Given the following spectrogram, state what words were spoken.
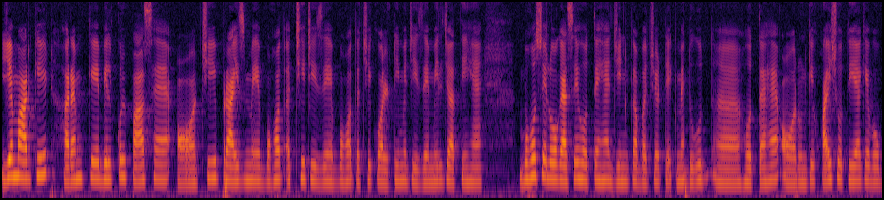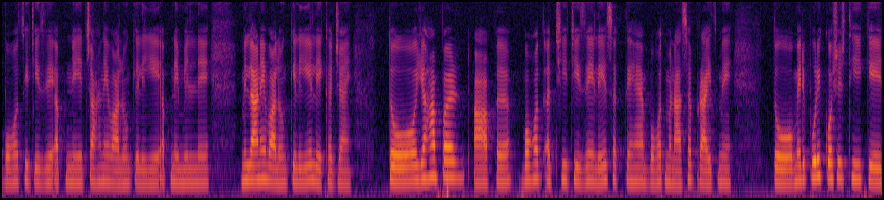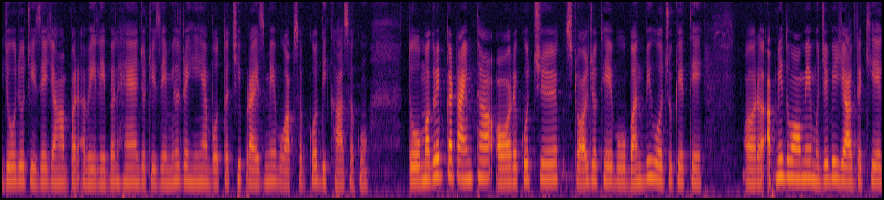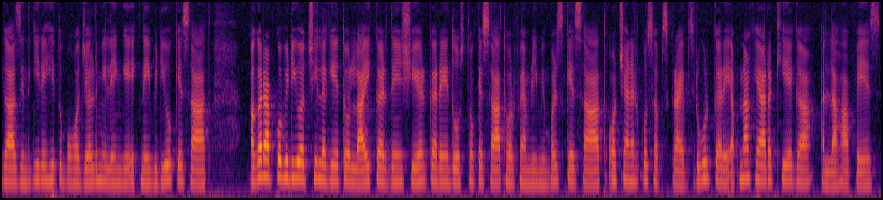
ये मार्केट हरम के बिल्कुल पास है और चीप प्राइस में बहुत अच्छी चीज़ें, बहुत अच्छी क्वालिटी में चीज़ें मिल जाती हैं। बहुत से लोग ऐसे होते हैं जिनका बजट एक महदूद होता है और उनकी ख्वाहिश होती है कि वो बहुत सी चीज़ें अपने चाहने वालों के लिए, अपने मिलने, मिलाने वालों के लिए लेकर जाएँ। तो यहाँ पर आप बहुत अच्छी चीज़ें ले सकते हैं, बहुत मुनासिब प्राइस में। तो मेरी पूरी कोशिश थी कि जो जो चीज़ें यहाँ पर अवेलेबल हैं, जो चीज़ें मिल रही हैं, बहुत अच्छी प्राइस में वो आप सबको दिखा सकूँ। तो मगरिब का टाइम था और कुछ स्टॉल जो थे वो बंद भी हो चुके थे। और अपनी दुआओं में मुझे भी याद रखिएगा। ज़िंदगी रही तो बहुत जल्द मिलेंगे एक नई वीडियो के साथ। अगर आपको वीडियो अच्छी लगे तो लाइक कर दें, शेयर करें दोस्तों के साथ और फैमिली मेंबर्स के साथ और चैनल को सब्सक्राइब ज़रूर करें। अपना ख्याल रखिएगा। अल्लाह हाफिज़।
